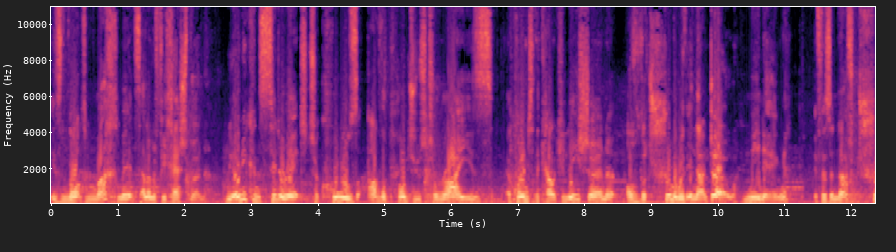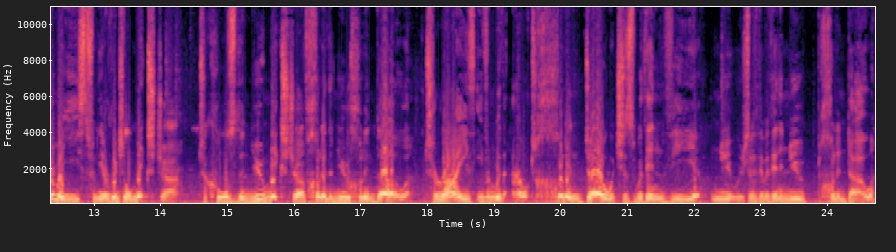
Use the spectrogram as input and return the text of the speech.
is not machmitz el cheshbon. We only consider it to cause other produce to rise according to the calculation of the truma within that dough. Meaning, if there's enough truma yeast from the original mixture to cause the new mixture of chulin, the new chulin dough, to rise even without chulin dough, which is within the new, which is within the new chulin dough,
